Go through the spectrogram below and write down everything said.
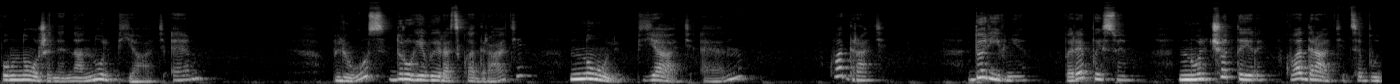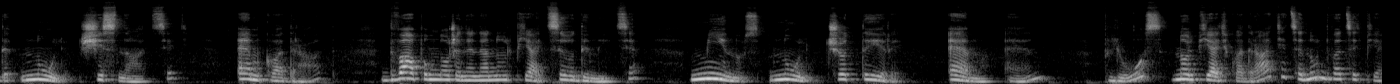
помножене на 0,5m плюс другий вираз в квадраті 0,5n в квадраті. Дорівнює. Переписуємо. 0,4 в квадраті це буде 0,16 m квадрат. 2 помножене на 0,5 це одиниця. Мінус 0,4 mn плюс 0,5 в квадраті це 0,25.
